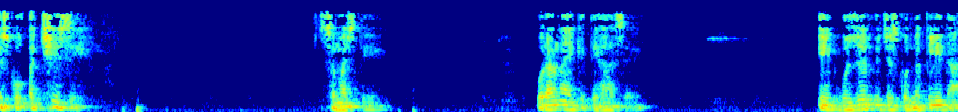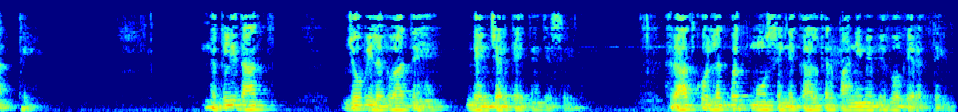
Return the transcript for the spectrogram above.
इसको अच्छे से समझते हैं। पुराना एक इतिहास है। एक बुज़ुर्ग जिसको नकली दांत थे। नकली दांत जो भी लगवाते हैं डेंचर कहते हैं जैसे। रात को लगभग मुँह से निकालकर पानी में भिगो के रखते हैं।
